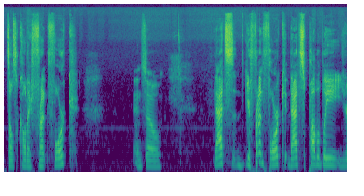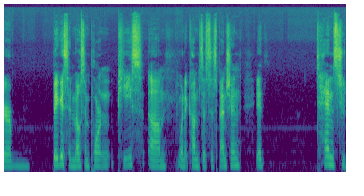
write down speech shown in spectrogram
it's also called a front fork. And so that's your front fork. That's probably your biggest and most important piece um, when it comes to suspension. It tends to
